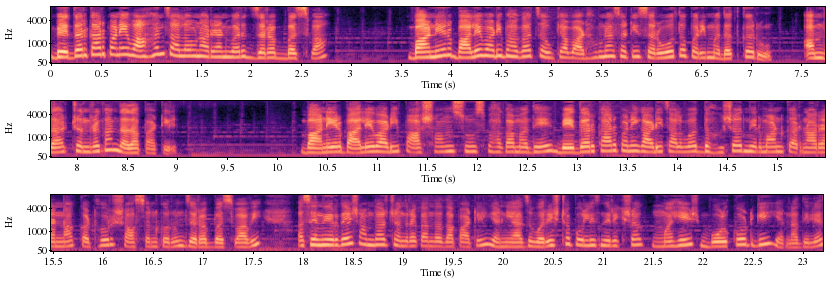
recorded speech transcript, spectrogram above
बेदरकारपणे वाहन चालवणाऱ्यांवर जरब बसवा. बानेर बालेवाडी भागात चौक्या वाढवण्यासाठी सर्वतोपरी मदत करू आमदार चंद्रकांत दादा पाटील. बानेर बालेवाडी पाषाण सूस भागामध्ये बेदरकारपणे गाडी चालवत दहशत निर्माण करणाऱ्यांना कठोर शासन करून जरब बसवावी असे निर्देश आमदार चंद्रकांतदादा पाटील यांनी आज वरिष्ठ पोलीस निरीक्षक महेश बोळकोटगी यांना दिलेत.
